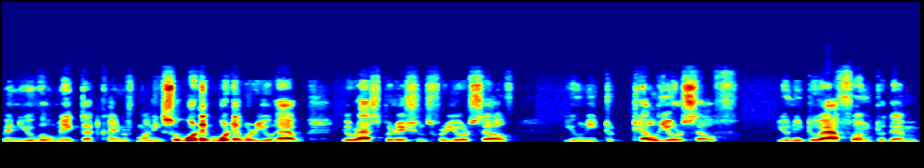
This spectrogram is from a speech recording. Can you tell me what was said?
when you will make that kind of money. So whatever, whatever you have, your aspirations for yourself, you need to tell yourself, you need to affirm to them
